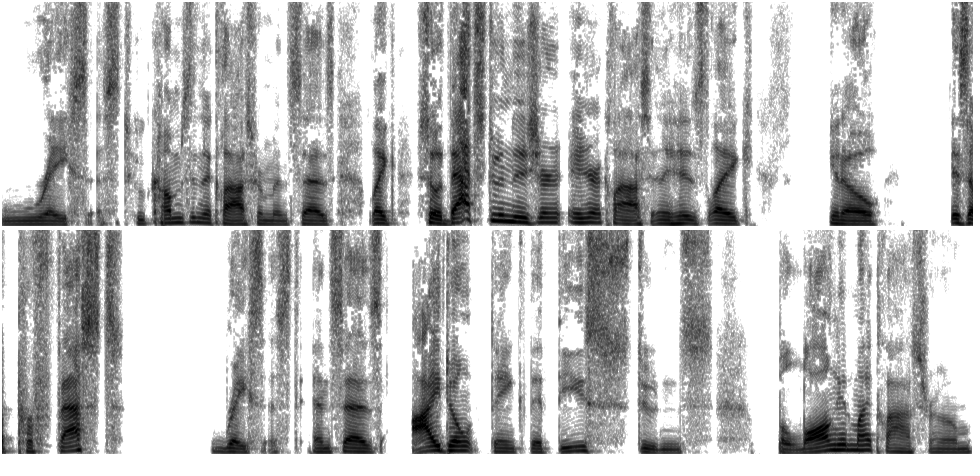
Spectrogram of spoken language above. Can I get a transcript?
racist who comes in the classroom and says like so that student is your in your class and his like you know is a professed racist and says i don't think that these students belong in my classroom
